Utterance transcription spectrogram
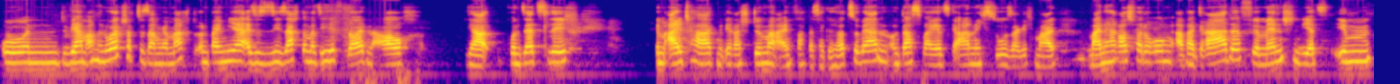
Und wir haben auch einen Workshop zusammen gemacht. Und bei mir, also sie sagt immer, sie hilft Leuten auch, ja, grundsätzlich im Alltag mit ihrer Stimme einfach besser gehört zu werden. Und das war jetzt gar nicht so, sage ich mal, meine Herausforderung. Aber gerade für Menschen, die jetzt im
